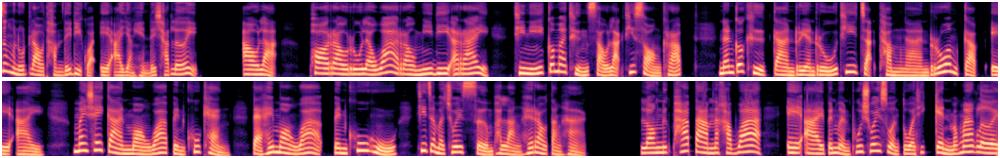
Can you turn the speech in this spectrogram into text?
ซึ่งมนุษย์เราทำได้ดีกว่า AI อย่างเห็นได้ชัดเลย เอาล่ะ พอเรารู้แล้วว่าเรามีดีอะไร ทีนี้ก็มาถึงเสาหลักที่2ครับ นั่นก็คือการเรียนรู้ที่จะทำงานร่วมกับ AI ไม่ใช่การมองว่าเป็นคู่แข่ง แต่ให้มองว่าเป็นคู่หูที่จะมาช่วยเสริมพลังให้เราต่างหาก ลองนึกภาพตามนะครับว่า AI เป็นเหมือนผู้ช่วยส่วนตัวที่เก่งมาก ๆ เลย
